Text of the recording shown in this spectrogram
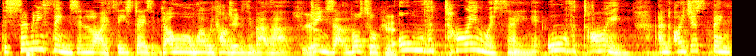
there's so many things in life these days that we go, oh, well, we can't do anything about that. Yeah. Genie's out of the bottle. Yeah. All the time we're saying it, all the time. And I just think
